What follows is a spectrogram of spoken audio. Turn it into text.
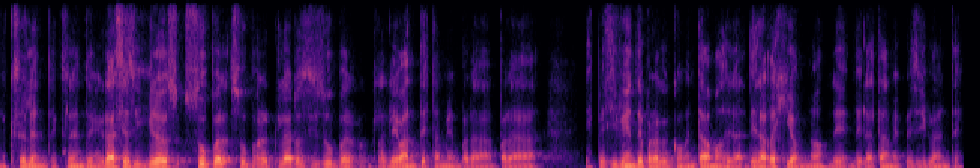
Excelente, excelente. Gracias. Y creo súper, súper claros y súper relevantes también para, para, específicamente para lo que comentábamos de la, de región, ¿no? De, de la TAM específicamente.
